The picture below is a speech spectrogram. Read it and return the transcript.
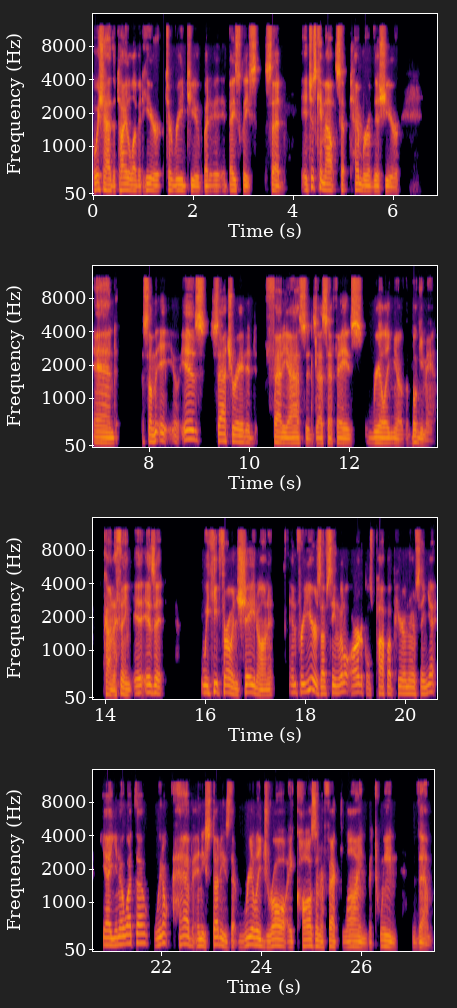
I wish I had the title of it here to read to you, but it, basically said it just came out September of this year. And some it, is saturated fatty acids, SFAs, really, you know, the boogeyman kind of thing? Is it, we keep throwing shade on it. And for years, I've seen little articles pop up here and there saying, yeah, yeah, you know what, though? We don't have any studies that really draw a cause and effect line between them.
